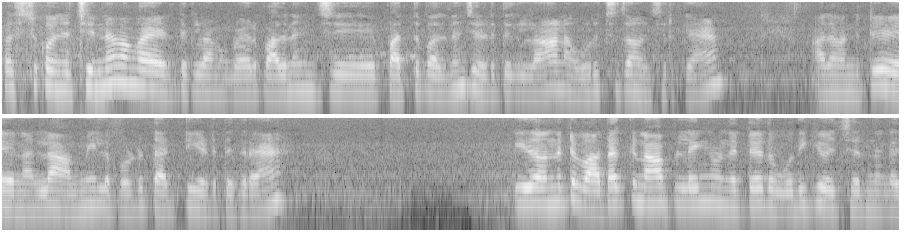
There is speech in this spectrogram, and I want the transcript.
ஃபஸ்ட்டு கொஞ்சம் சின்ன வெங்காயம் எடுத்துக்கலாம். மக்களே ஒரு பதினஞ்சு பத்து பதினஞ்சு எடுத்துக்கலாம். நான் உரிச்சு தான் வச்சுருக்கேன். அதை வந்துட்டு நல்லா அம்மியில் போட்டு தட்டி எடுத்துக்கிறேன். இதை வந்துட்டு வதக்குனா பிள்ளைங்க வந்துட்டு அதை ஒதுக்கி வச்சுருந்துங்க.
